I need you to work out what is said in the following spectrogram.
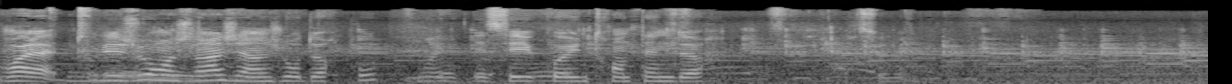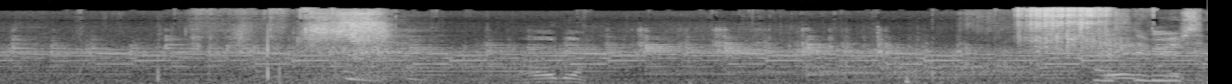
Voilà, tous les jours en général j'ai un jour de repos. Et c'est quoi une trentaine d'heures par semaine. Très bien. Ah, c'est mieux ça.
